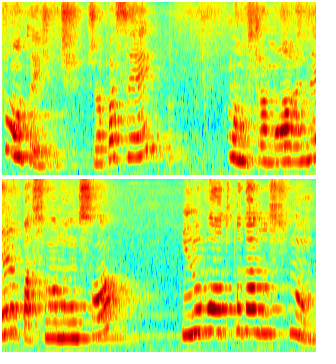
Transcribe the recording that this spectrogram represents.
Pronto aí, gente. Já passei. Monstra móvel nele, passo uma mão só e não volto para dar lustro não.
